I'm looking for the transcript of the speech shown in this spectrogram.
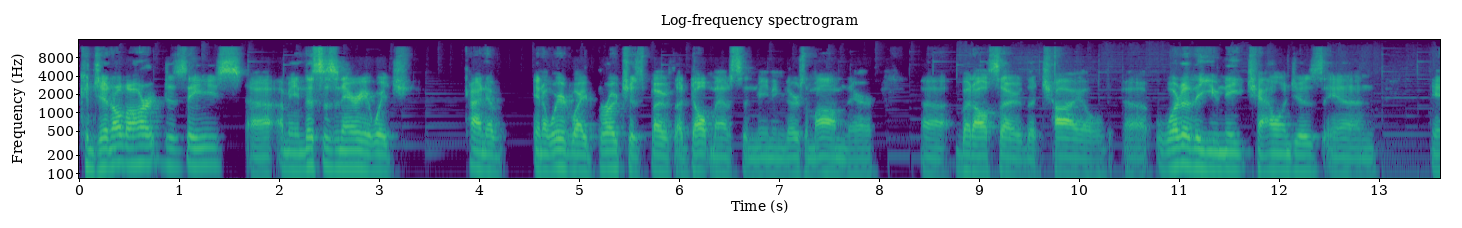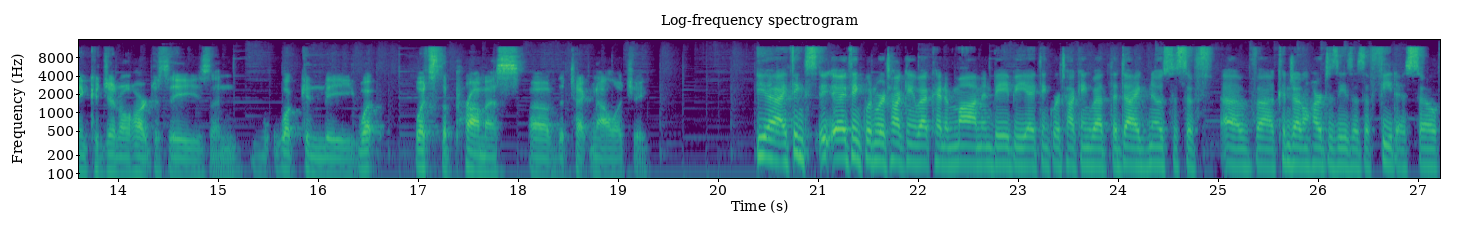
congenital heart disease? Uh, I mean, this is an area which kind of, in a weird way, broaches both adult medicine, meaning there's a mom there, uh, but also the child. Uh, what are the unique challenges in in congenital heart disease, and what can be what what's the promise of the technology? Yeah, I think I think when we're talking about kind of mom and baby, I think we're talking about the diagnosis of of uh, congenital heart disease as a fetus. So,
